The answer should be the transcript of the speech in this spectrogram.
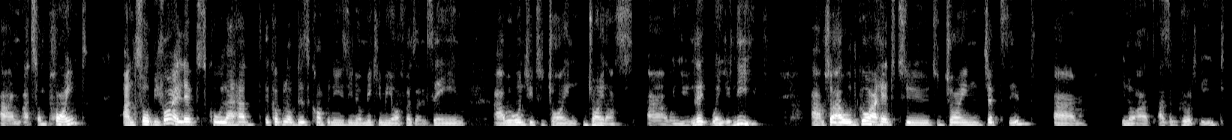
um, at some point. And so before I left school, I had a couple of these companies, you know, making me offers and saying, uh, "We want you to join join us uh, when you le- when you leave." Um, so I would go ahead to to join JetSeed um, you know, as, as a growth lead.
